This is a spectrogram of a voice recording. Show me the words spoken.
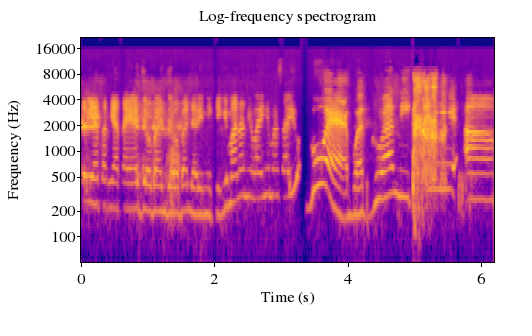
itu ya ternyata ya jawaban-jawaban dari Niki. Gimana nilainya Mas Ayu? Gue, buat gue Niki, em,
